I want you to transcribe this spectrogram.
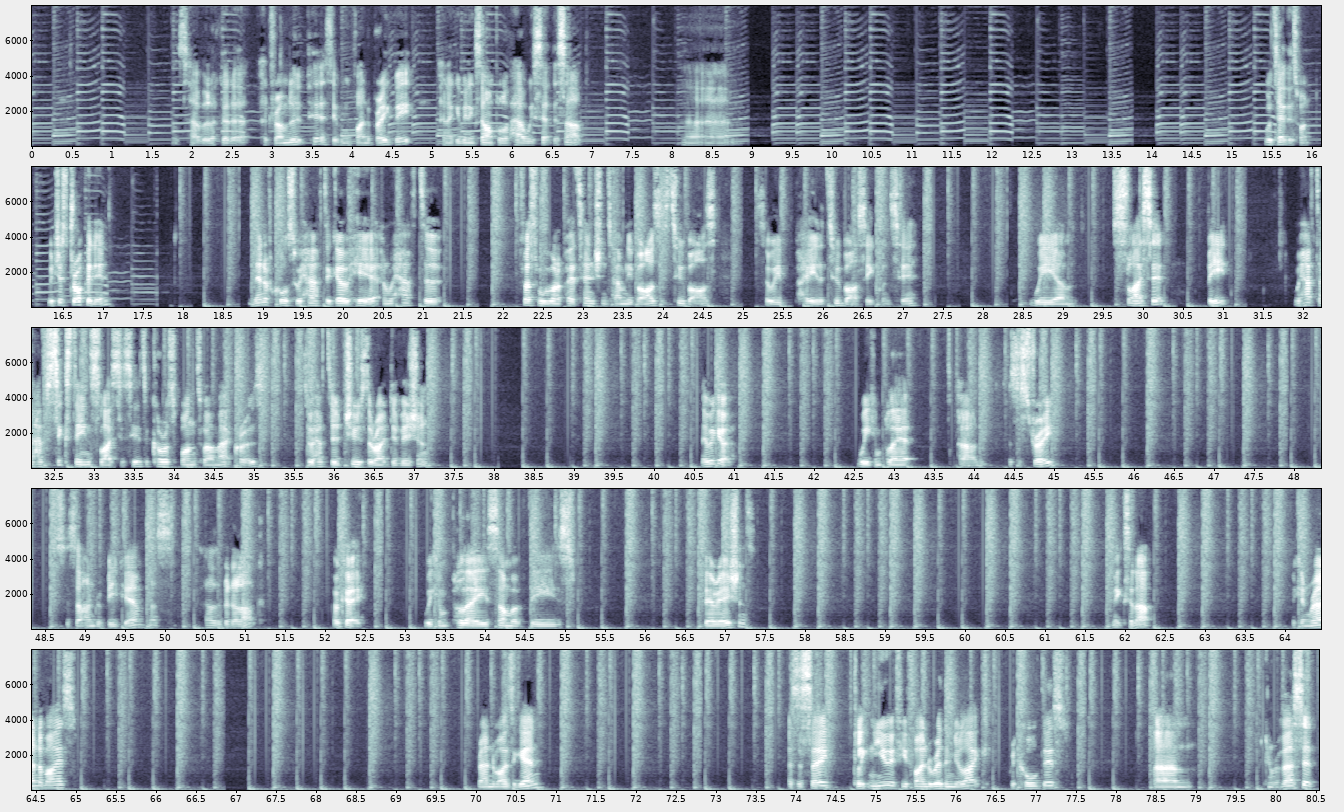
let's have a look at a, a, drum loop here, see if we can find a breakbeat. And I'll give you an example of how we set this up. Um, we'll take this one. We just drop it in. Then of course we have to go here and we have to, first of all we want to pay attention to how many bars, it's two bars. So we pay the two bar sequence here. We um, slice it, beat. We have to have 16 slices here to correspond to our macros. So we have to choose the right division. There we go. We can play it um, as a straight. Is 100 BPM, that's a little bit of luck. Okay, we can play some of these variations. mix it up. We can randomize. Randomize again. As I say, click new if you find a rhythm you like. Record this. Um, you can reverse it.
